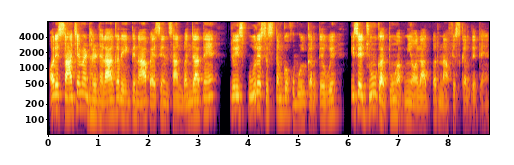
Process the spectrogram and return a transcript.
اور اس سانچے میں ڈھل ڈھلا کر ایک دن آپ ایسے انسان بن جاتے ہیں جو اس پورے سسٹم کو قبول کرتے ہوئے اسے جوں کا توں اپنی اولاد پر نافذ کر دیتے ہیں۔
